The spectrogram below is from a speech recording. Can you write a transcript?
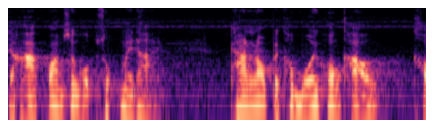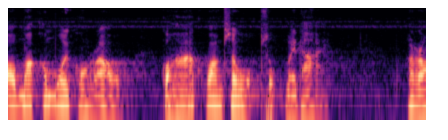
จะหาความสงบสุขไม่ได้ ถ้าเราไปขโมยของเขา เขามาขโมยของเรา ก็หาความสงบสุขไม่ได้ เรา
